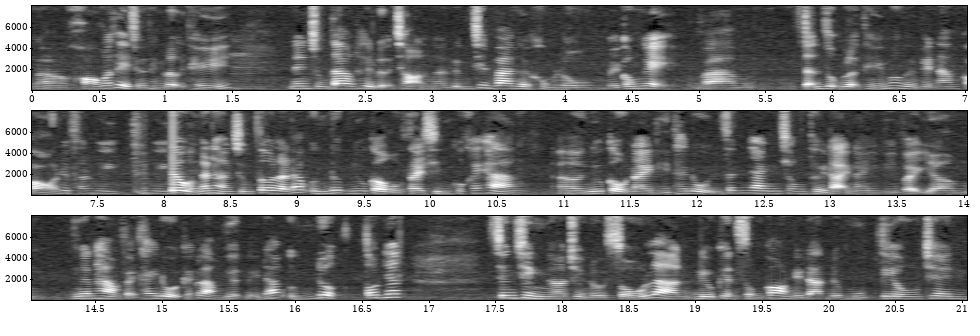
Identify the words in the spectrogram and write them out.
uh, khó có thể trở thành lợi thế. Ừ. Nên chúng ta có thể lựa chọn đứng trên vai người khổng lồ về công nghệ và tận dụng lợi thế mà người Việt Nam có để phát huy. Điều ở của ngân hàng chúng tôi là đáp ứng được nhu cầu tài chính của khách hàng. À, nhu cầu này thì thay đổi rất nhanh trong thời đại này, vì vậy uh, ngân hàng phải thay đổi cách làm việc để đáp ứng được tốt nhất. Chương trình uh, chuyển đổi số là điều kiện sống còn để đạt được mục tiêu trên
